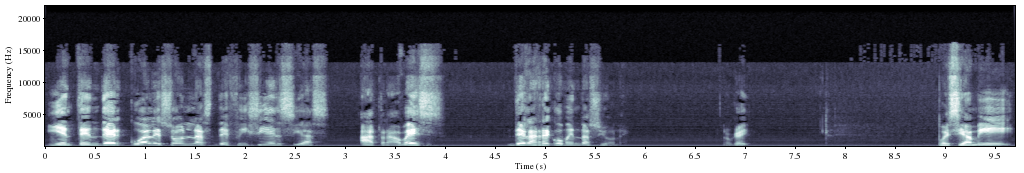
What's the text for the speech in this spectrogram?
y entender cuáles son las deficiencias a través de las recomendaciones. ¿Ok? Pues si a mí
